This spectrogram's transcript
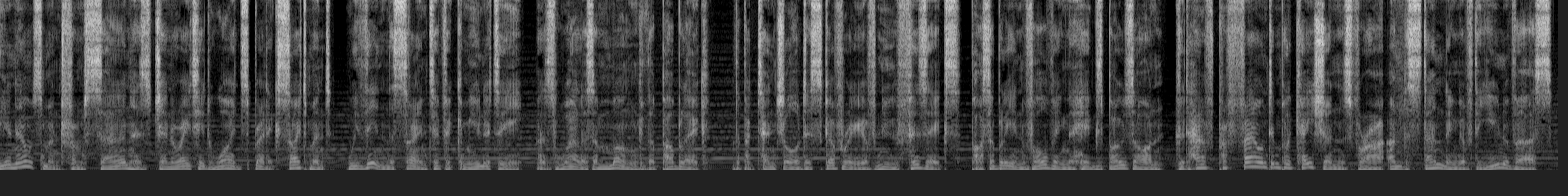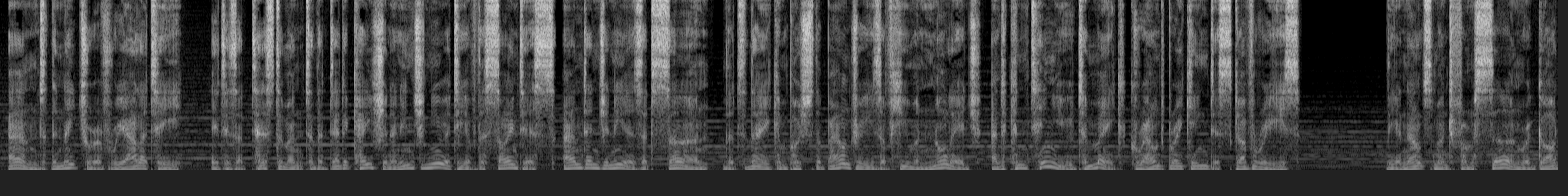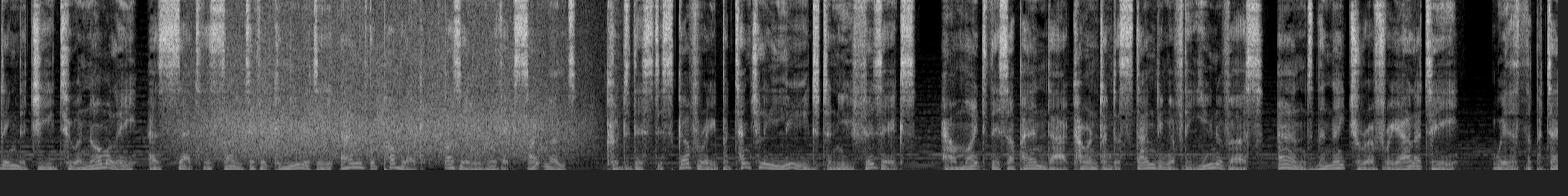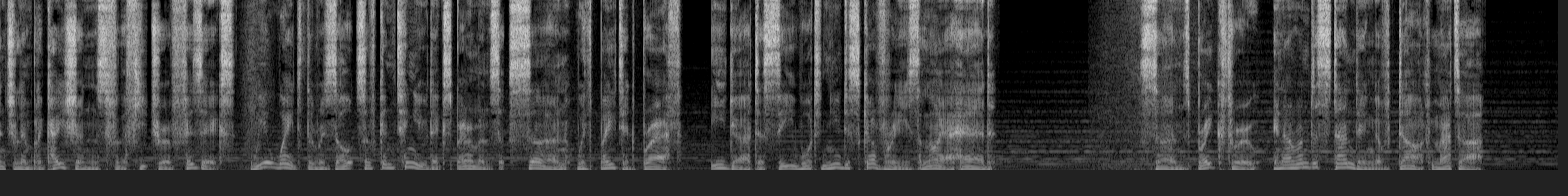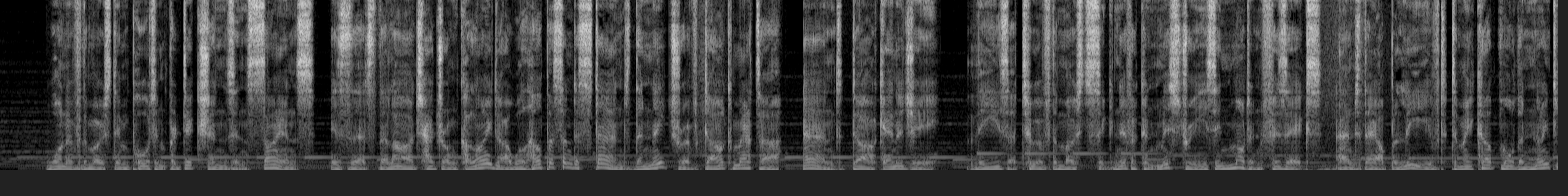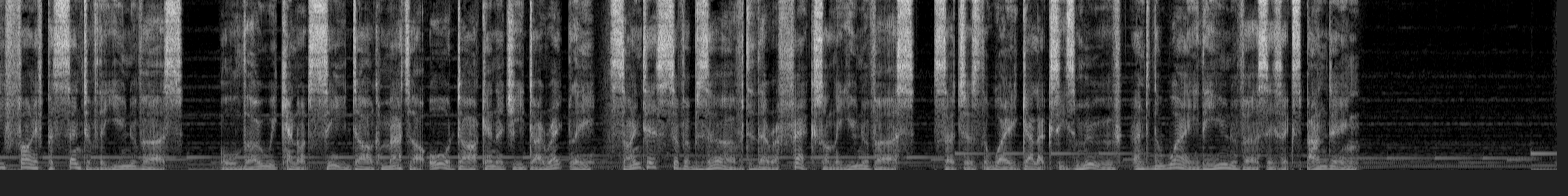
The announcement from CERN has generated widespread excitement within the scientific community, as well as among the public. The potential discovery of new physics, possibly involving the Higgs boson, could have profound implications for our understanding of the universe and the nature of reality. It is a testament to the dedication and ingenuity of the scientists and engineers at CERN that they can push the boundaries of human knowledge and continue to make groundbreaking discoveries. The announcement from CERN regarding the G2 anomaly has set the scientific community and the public buzzing with excitement. Could this discovery potentially lead to new physics? How might this upend our current understanding of the universe and the nature of reality? With the potential implications for the future of physics, we await the results of continued experiments at CERN with bated breath, eager to see what new discoveries lie ahead. CERN's breakthrough in our understanding of dark matter. One of the most important predictions in science is that the Large Hadron Collider will help us understand the nature of dark matter and dark energy. These are two of the most significant mysteries in modern physics, and they are believed to make up more than 95% of the universe. Although we cannot see dark matter or dark energy directly, scientists have observed their effects on the universe, such as the way galaxies move and the way the universe is expanding.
